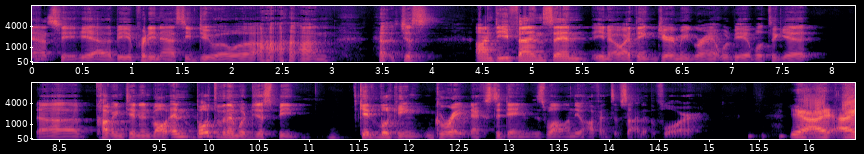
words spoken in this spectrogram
nasty. Yeah, that'd be a pretty nasty duo uh, on just on defense, and you know, I think Jerami Grant would be able to get uh, Covington involved, and both of them would just be get looking great next to Dame as well on the offensive side of the floor. Yeah, I, I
